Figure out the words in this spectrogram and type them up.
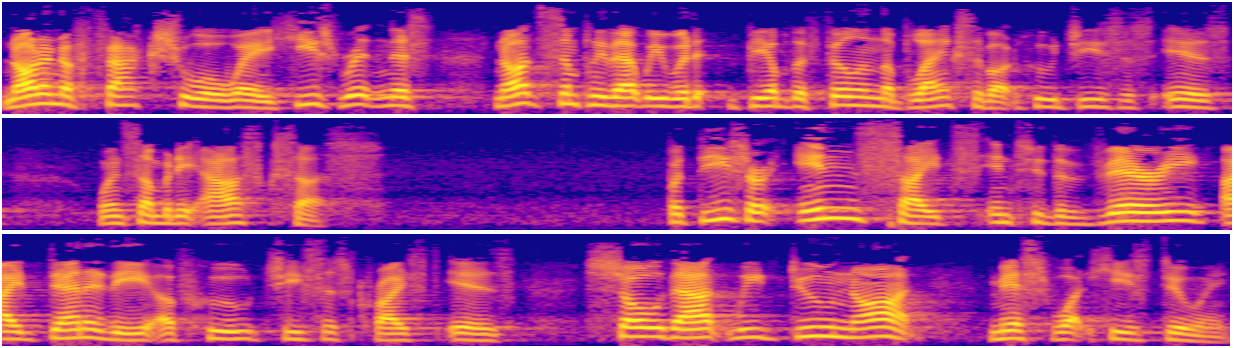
Not in a factual way. He's written this not simply that we would be able to fill in the blanks about who Jesus is when somebody asks us. But these are insights into the very identity of who Jesus Christ is so that we do not miss what he's doing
